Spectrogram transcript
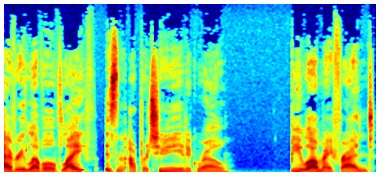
every level of life is an opportunity to grow. Be well, my friend.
